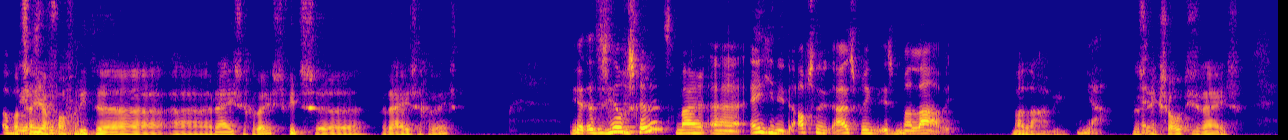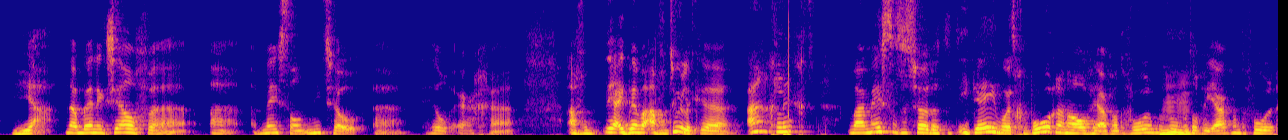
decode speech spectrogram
Wat zijn jouw te- favoriete eh, reizen geweest? Fietsreizen geweest? Ja, dat is heel verschillend. Maar eh, eentje die er absoluut uitspringt is Malawi. Malawi. Ja. Dat is een exotische reis. Ja, nou ben ik zelf eh, meestal niet zo heel erg. ja, ik ben wel avontuurlijk aangelegd. Maar meestal is het zo dat het idee wordt geboren een half jaar van tevoren, bijvoorbeeld, Mm. of een jaar van tevoren.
